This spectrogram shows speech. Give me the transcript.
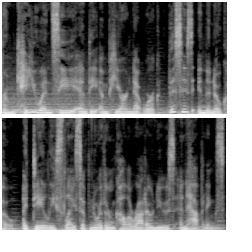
From KUNC and the NPR network, this is In the NoCo, a daily slice of Northern Colorado news and happenings.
